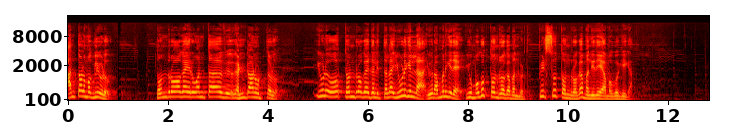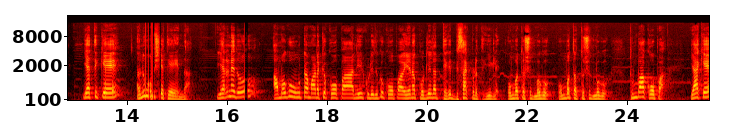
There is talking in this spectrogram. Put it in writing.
ಅಂಥವಳು ಮಗಳು ಇವಳು. ತೊಂದ್ರೋಗ ಇರುವಂಥ ಅಂಡಾಣು ಹುಟ್ಟಳು ಇವಳು ತೊಂದರೋಗದಲ್ಲಿತ್ತಲ್ಲ ಇವಳಿಗಿಲ್ಲ, ಇವ್ರ ಅಮ್ಮನಿಗಿದೆ. ಇವ್ ಮಗುಗೆ ತೊಂದ್ರೋಗ ಬಂದುಬಿಡ್ತು. ಪಿಡ್ಸು ತೊಂದ್ರೋಗ ಬಂದಿದೆ ಆ ಮಗುಗೀಗ ಯಾತಕ್ಕೆ ಅನುವಂಶೀಯತೆಯಿಂದ ಎರಡನೇದು ಆ ಮಗು ಊಟ ಮಾಡೋಕ್ಕೆ ಕೋಪ, ನೀರು ಕುಡಿಯೋದಕ್ಕೂ ಕೋಪ, ಏನೋ ಕೊಡಲಿಲ್ಲ ತೆಗೆದು ಬಿಸಾಕ್ಬಿಡುತ್ತೆ ಈಗಲೇ. ಒಂಬತ್ತು ವರ್ಷದ ಮಗು, ಒಂಬತ್ತು ಹತ್ತು ವರ್ಷದ ಮಗು. ತುಂಬ ಕೋಪ. ಯಾಕೆ?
